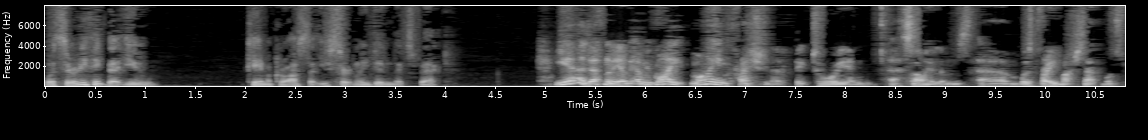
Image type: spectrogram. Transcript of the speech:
was there anything that you came across that you certainly didn't expect? Yeah, definitely. I mean, I mean my, my impression of Victorian asylums um, was very much that was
